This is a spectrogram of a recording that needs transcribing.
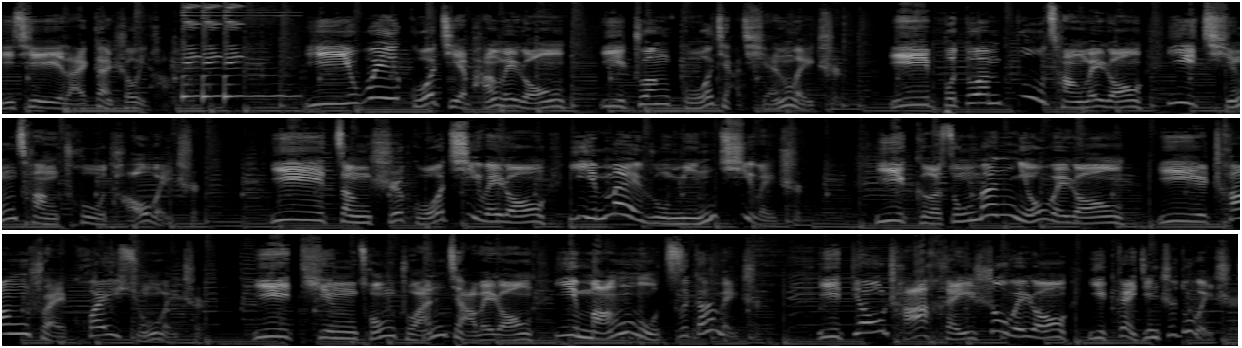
一起来感受一下。以为国接盘为荣，以赚国家钱为耻；以不断补仓为荣，以清仓出逃为耻；以增持国企为荣，以买入民企为耻；以歌颂闷牛为荣，以唱衰快熊为耻。以听从专家为荣，以盲目自干为耻；以调查黑手为荣，以改进制度为耻；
